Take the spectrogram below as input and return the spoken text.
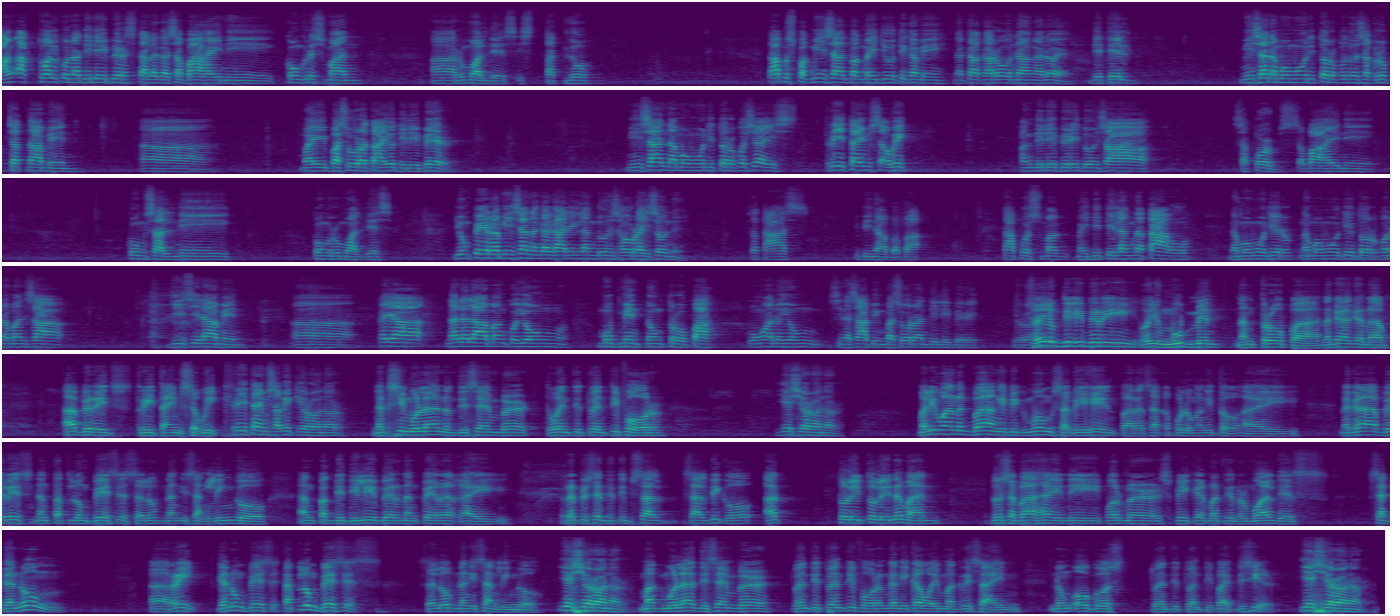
ang actual ko na delivers talaga sa bahay ni Congressman ah, Romualdez is tatlo. Tapos pag minsan, pag may duty kami, nagkakaroon ng ano eh, detailed. Minsan namumonitor ko doon sa group chat namin, ah, may basura tayo deliver. Minsan namumonitor ko siya is three times a week ang delivery doon sa sa Forbes, sa bahay ni Kung Sal, ni Kung Romualdez. Yung pera minsan nanggagaling lang doon sa horizon eh. Sa taas, ibinababa. Tapos mag, may detail lang na tao, namumutir, namumutintor ko naman sa GC namin. Ah, kaya nalalaman ko yung movement ng tropa, kung ano yung sinasabing basura ng delivery. Your So Honor. yung delivery o yung movement ng tropa nagaganap average three times a week. Three times a week, Your Honor. Nagsimula noong December 2024. Yes, Your Honor. Maliwanag ba ang ibig mong sabihin para sa kapulungan ito ay nag-average ng tatlong beses sa loob ng isang linggo ang pagdi-deliver ng pera kay Representative Sal- Saldico at tuloy-tuloy naman doon sa bahay ni former Speaker Martin Romualdez sa ganong ah, rate, ganong beses, tatlong beses sa loob ng isang linggo. Yes, Your Honor. Magmula December 2024 hanggang ikaw ay mag-resign noong August 2025, this year. Yes, Your Honor.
